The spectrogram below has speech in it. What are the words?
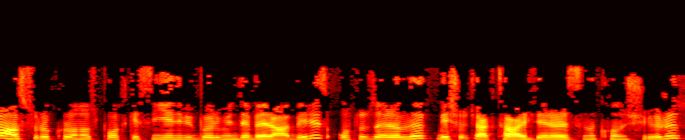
Astro Kronos Podcast'in yeni bir bölümünde beraberiz. 30 Aralık 5 Ocak tarihleri arasını konuşuyoruz.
